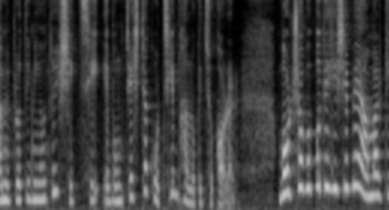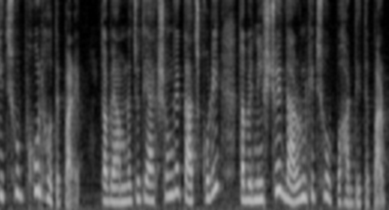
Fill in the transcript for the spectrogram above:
আমি প্রতিনিয়তই শিখছি এবং চেষ্টা করছি ভালো কিছু করার। বোর্ড সভাপতি হিসেবে আমার কিছু ভুল হতে পারে। তবে আমরা যদি একসঙ্গে কাজ করি তবে নিশ্চয়ই দারুণ কিছু উপহার দিতে পারব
